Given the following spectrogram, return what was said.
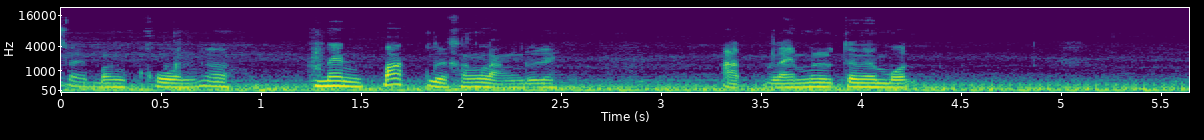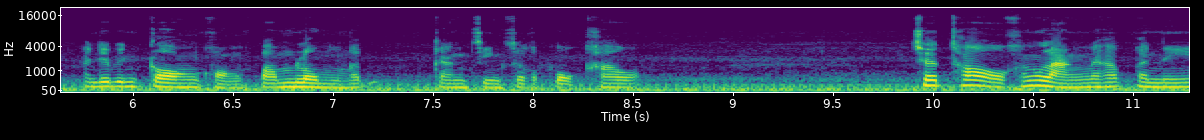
ใส่บางโคนเออแน่นปักเลยข้างหลังดูเลยอัดอะไรไม่รู้เต็มไปหมด อันนี้เป็นกองของปั๊มลมครับ กันสิ่งสกปรกเข้า เชิดท่อข้างหลังนะครับคันนี้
